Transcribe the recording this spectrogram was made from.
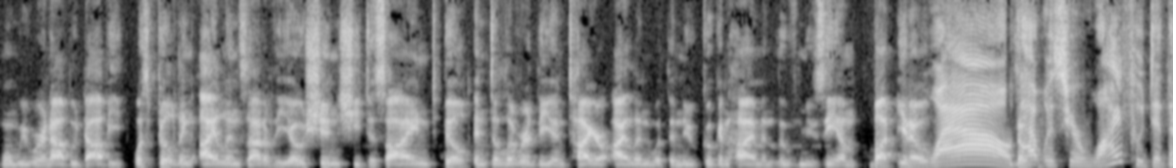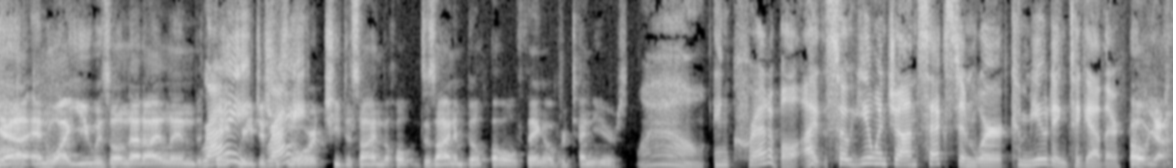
when we were in Abu Dhabi, was building islands out of the ocean. She designed, built, and delivered the entire island with the new Guggenheim and Louvre Museum. But, you know. Wow. The, that was your wife who did that. Yeah. NYU was on that island. The right, Regis right. Resort. She designed the whole, designed and built the whole thing over 10 years. Wow. Incredible. I, so you and John Sexton Boston were commuting together. Oh, yeah.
